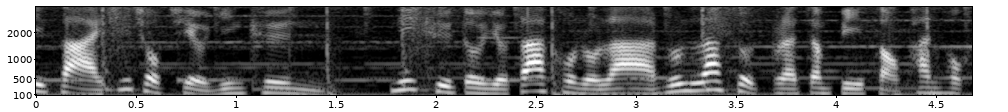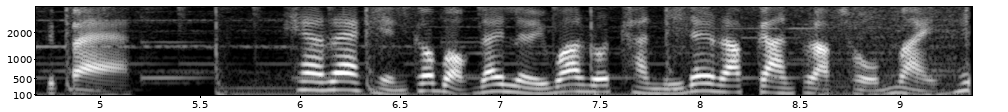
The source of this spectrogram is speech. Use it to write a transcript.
ดีไซน์ที่โฉบเฉี่ยวยิ่งขึ้น นี่คือ Toyota Corolla รุ่นล่าสุดประจำปี 2068 แค่แรกเห็นก็บอกได้เลยว่ารถคันนี้ได้รับการปรับโฉมใหม่ให้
